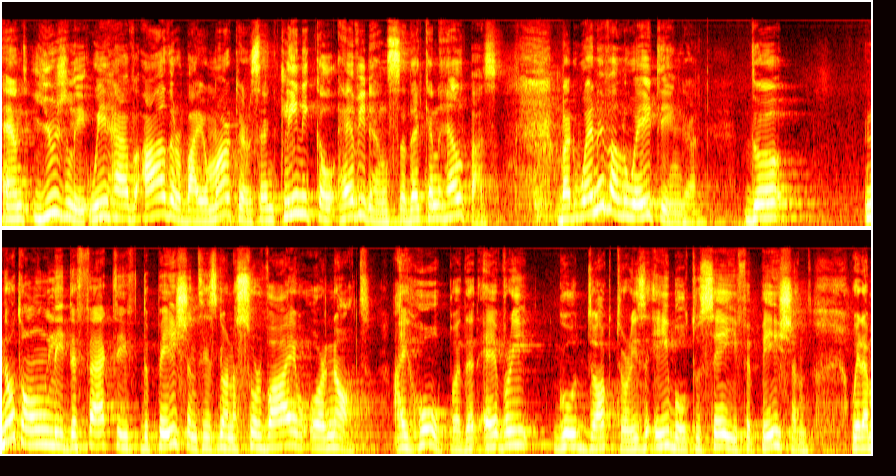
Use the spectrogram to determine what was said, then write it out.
And usually we have other biomarkers and clinical evidence that can help us. But when evaluating the, not only the fact if the patient is going to survive or not, I hope that every good doctor is able to say if a patient with a,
